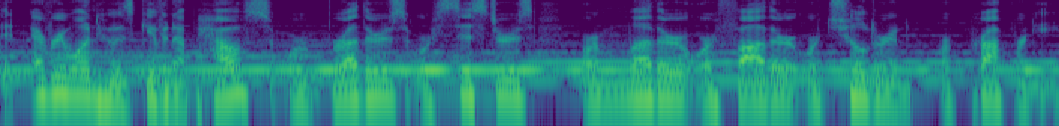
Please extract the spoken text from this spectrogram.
that everyone who has given up house or brothers or sisters or mother or father or children or property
